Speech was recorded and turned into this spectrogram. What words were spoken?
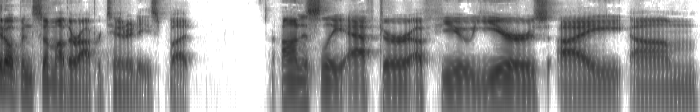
it opened some other opportunities. But honestly, after a few years, I, um,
